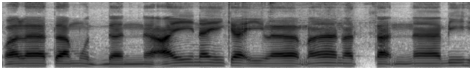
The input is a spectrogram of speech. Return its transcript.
ولا تمدن عينيك إلى ما متعنا به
